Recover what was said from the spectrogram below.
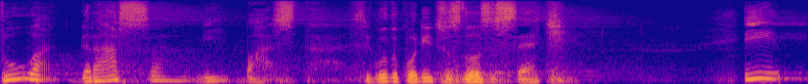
tua graça me basta. Segundo Coríntios 12, 7. E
